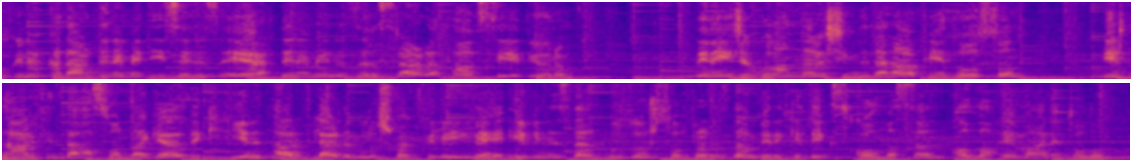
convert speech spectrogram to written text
Bugüne kadar denemediyseniz eğer denemenizi ısrarla tavsiye ediyorum. Deneyecek olanlara şimdiden afiyet olsun. Bir tarifin daha sonuna geldik. Yeni tariflerde buluşmak dileğiyle evinizden huzur, sofranızdan bereket eksik olmasın. Allah'a emanet olun.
